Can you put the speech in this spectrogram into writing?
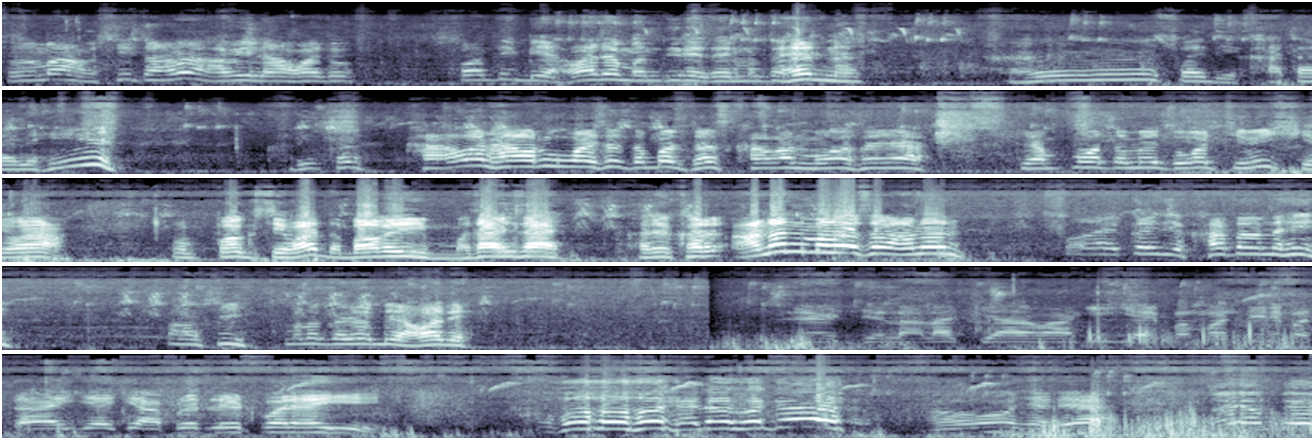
એમાં આવશી તાણે, આવી ના હોય તો. શાંતિ, બેહવા દે મંદિરે જઈને, મને તો હે જ ને. કોઈ દેખાતા નહીં. ખરેખર ખાવાનું સારું હોય છે, જબરજસ્ત ખાવાનું મળે છે યાર. કેમ્પમાં તમે જોવા ચીવી સેવા. પગ સેવા દબાવી, મજા આવી જાય. ખરેખર આનંદ મળે છે આનંદ. પણ એ કઈ દેખાતા નહીં. આવશી મને ઘરે બેહવા દે. જે લાલા ચાર વાગી ગયા પણ મંદિરે બધા આવી ગયા છે? આપણે જ લેટ પર આવી હેડા વગે હા હેડ્યા જય અંબે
